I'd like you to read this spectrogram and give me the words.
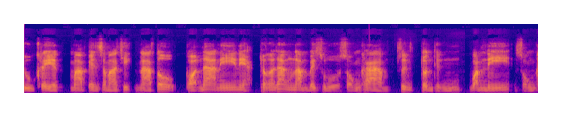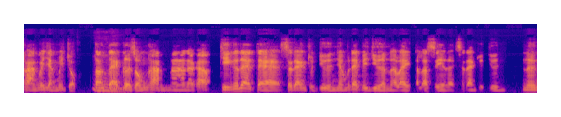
ยูเครนมาเป็นสมาชิกนาโตก่อนหน้านี้เนี่ยจนกระทั่งนำไปสู่สงคราม ซึ่งจนถึงวันนี้สงครามก็ยังไม่จบ ตั้งแต่เกิดสงครามมานะครับจีนก็ได้แต่แสดงจุดยืนยังไม่ได้ไปเยือนอะไรกับรัสเซียเลยแสดงจุดยืน หนึ่ง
